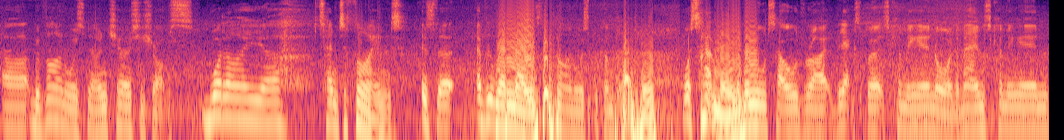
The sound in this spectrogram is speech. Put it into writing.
uh, with vinyls now in charity shops, what I uh, tend to find is that everyone knows that vinyls become collectible. What's happening? They're all told, right, the expert's coming in or the man's coming in,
